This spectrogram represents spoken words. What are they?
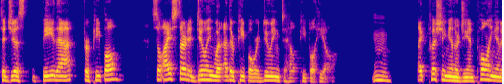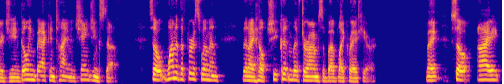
to just be that for people. So I started doing what other people were doing to help people heal. Mm. Like pushing energy and pulling energy and going back in time and changing stuff. So one of the first women that I helped, she couldn't lift her arms above like right here. Right. So I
